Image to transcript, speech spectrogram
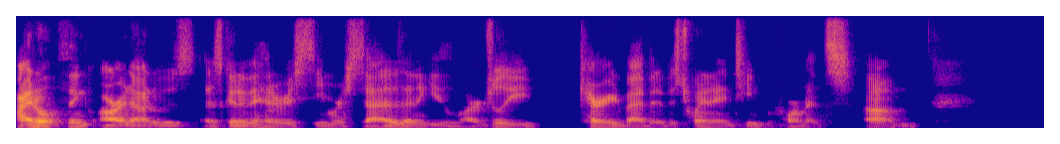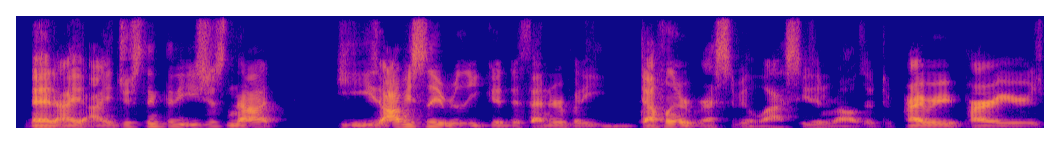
I don't think Arenado is as good of a hitter as Steamer says. I think he's largely carried by a bit of his 2019 performance. Um, and I, I just think that he's just not he's obviously a really good defender, but he definitely regressed a bit last season relative to prior prior years.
